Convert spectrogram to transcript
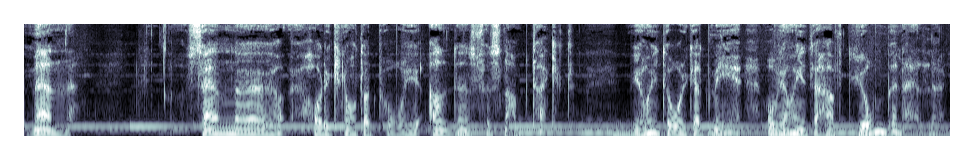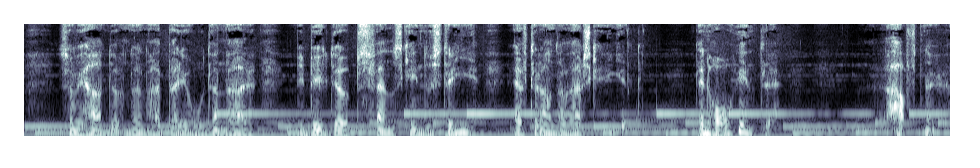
Men Sen eh, har det knatat på i alldeles för snabb takt. Vi har inte orkat med och vi har inte haft jobben heller som vi hade under den här perioden när vi byggde upp svensk industri efter andra världskriget. Den har vi inte haft nu.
